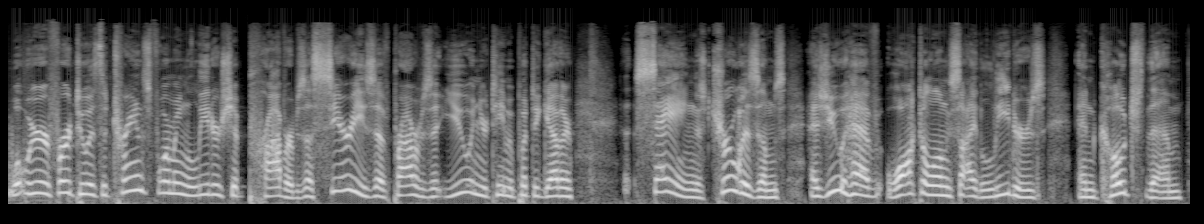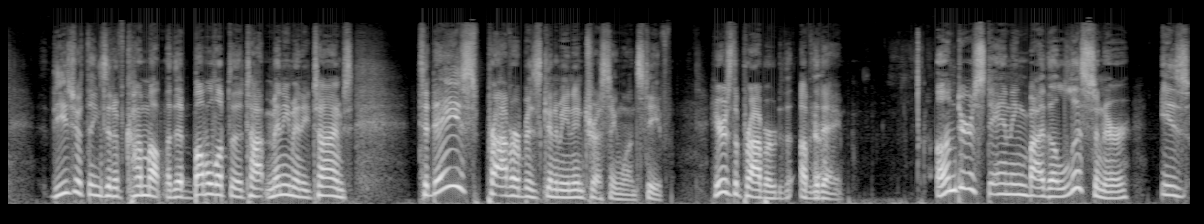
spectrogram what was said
what we refer to as the Transforming Leadership Proverbs, a series of proverbs that you and your team have put together, sayings, truisms, as you have walked alongside leaders and coached them. These are things that have come up, that bubbled up to the top many, many times. Today's proverb is going to be an interesting one, Steve. Here's the proverb of the day Understanding by the listener is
